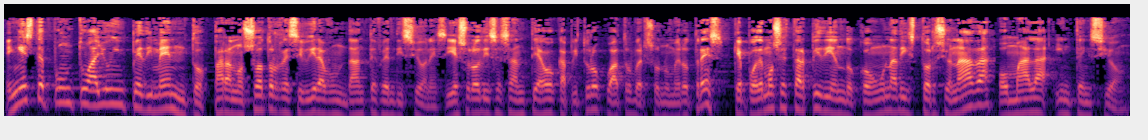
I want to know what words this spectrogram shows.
En este punto hay un impedimento para nosotros recibir abundantes bendiciones y eso lo dice Santiago capítulo 4 verso número 3, que podemos estar pidiendo con una distorsionada o mala intención.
